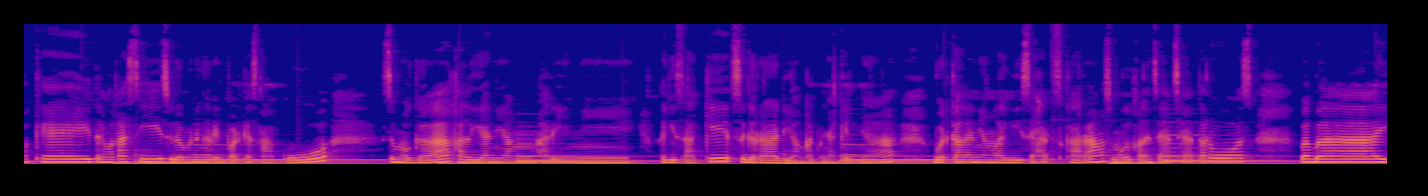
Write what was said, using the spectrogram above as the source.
Oke, okay, terima kasih sudah mendengarin podcast aku. Semoga kalian yang hari ini lagi sakit segera diangkat penyakitnya. Buat kalian yang lagi sehat sekarang, semoga kalian sehat-sehat terus. Bye bye.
